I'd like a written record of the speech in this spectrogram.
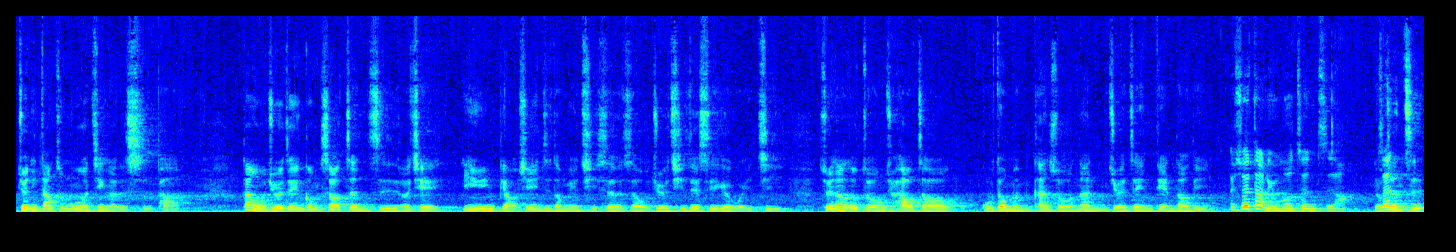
就你当初募的金额的十趴。但我觉得这间公司要增资，而且营运表现一直都没有起色的时候，我觉得其实这是一个危机。所以那时候主动去号召股东们看说，那你觉得这间店到底？所以到底有没有增资啊？有针织，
